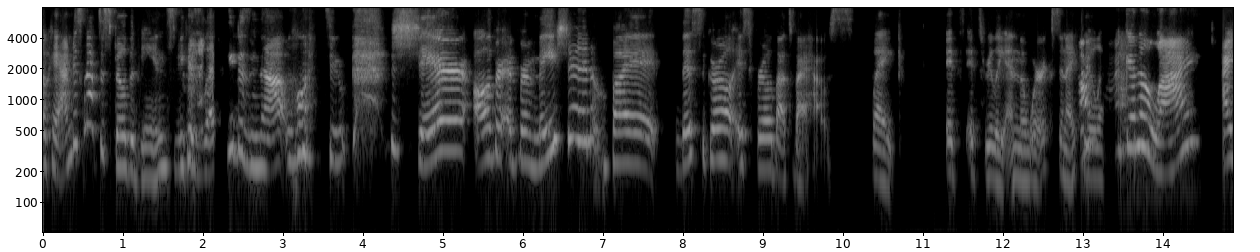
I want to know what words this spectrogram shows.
okay, I'm just gonna have to spill the beans because Lexi does not want to share all of her information, but this girl is for real about to buy a house. Like it's it's really in the works and i feel like. I'm like not gonna lie I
